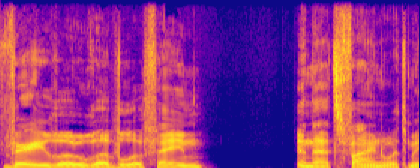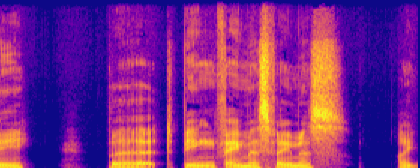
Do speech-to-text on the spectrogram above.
very low level of fame, and that's fine with me. But being famous, famous, like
